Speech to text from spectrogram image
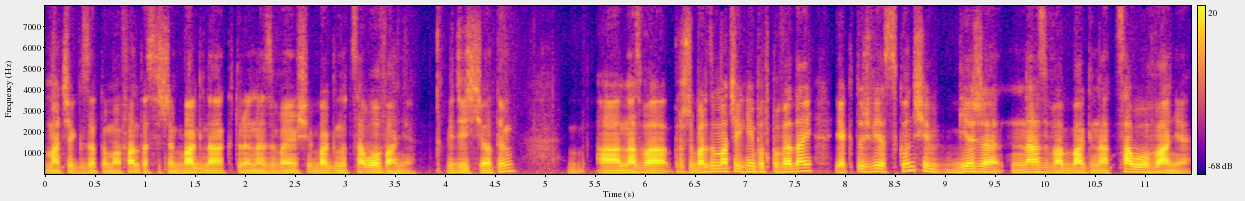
Maciek za to ma fantastyczne bagna, które nazywają się bagno całowanie. Wiedzieliście o tym? A nazwa, proszę bardzo, Maciek, nie podpowiadaj. Jak ktoś wie, skąd się bierze nazwa bagna całowanie?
